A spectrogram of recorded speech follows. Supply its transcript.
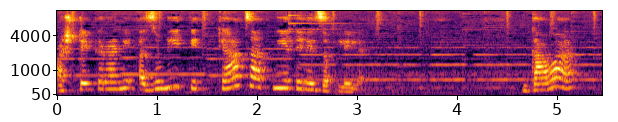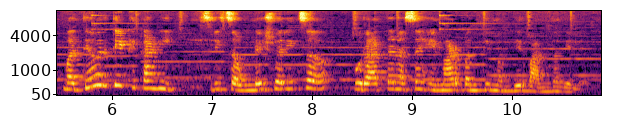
अष्टेकरांनी अजूनही तितक्याच आत्मीयतेने जपलेला आहे. गावात मध्यवर्ती ठिकाणी श्री चौंडेश्वरीचं पुरातन असं हेमाडपंथी मंदिर बांधलं गेलं.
